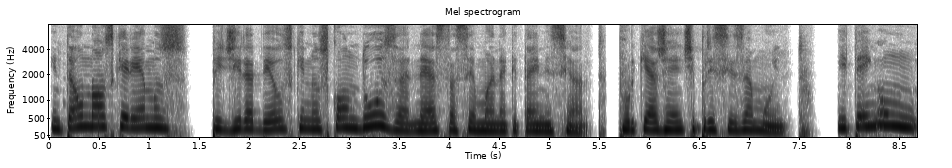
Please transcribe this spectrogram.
então nós queremos pedir a Deus que nos conduza nesta semana que está iniciando, porque a gente precisa muito. E tem um,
